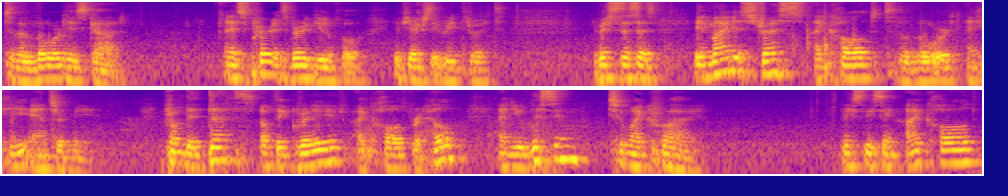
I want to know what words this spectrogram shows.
to the Lord his God. And his prayer is very beautiful if you actually read through it. He basically says, In my distress I called to the Lord, and he answered me. From the depths of the grave I called for help, and you listened to my cry. Basically saying, I called,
